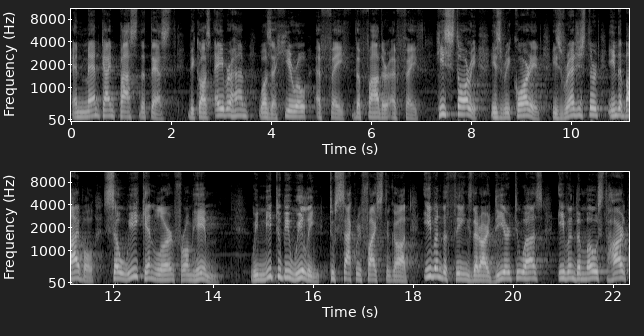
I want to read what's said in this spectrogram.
and mankind passed the test because Abraham was a hero of faith, the father of faith. His story is recorded, is registered in the Bible, so we can learn from him. We need to be willing to sacrifice to God, even the things that are dear to us, even the most hard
